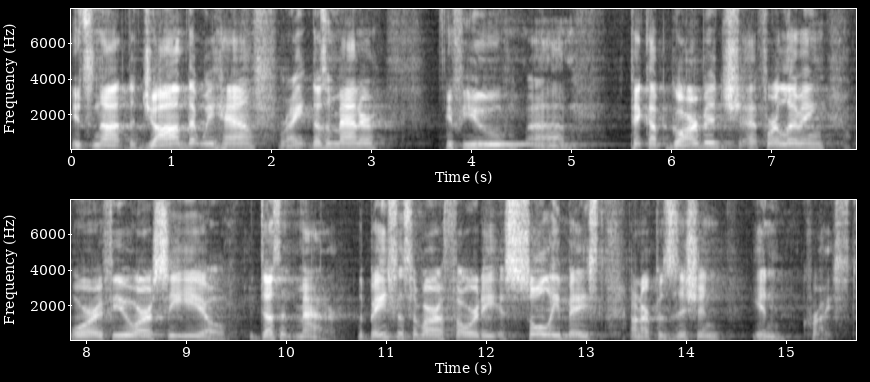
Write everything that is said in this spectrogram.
it's not the job that we have, right? Doesn't matter if you. Um, pick up garbage for a living or if you are a CEO. It doesn't matter. The basis of our authority is solely based on our position in Christ.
